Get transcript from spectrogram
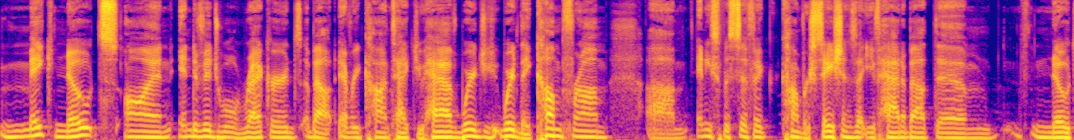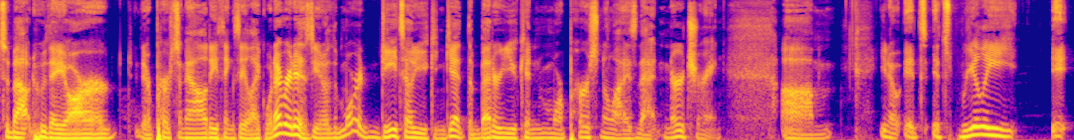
make notes on individual records about every contact you have. Where'd you where'd they come from? Um, any specific conversations that you've had about them? Notes about who they are, their personality, things they like, whatever it is. You know, the more detail you can get, the better you can more personalize that nurturing. Um, you know, it's it's really it,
